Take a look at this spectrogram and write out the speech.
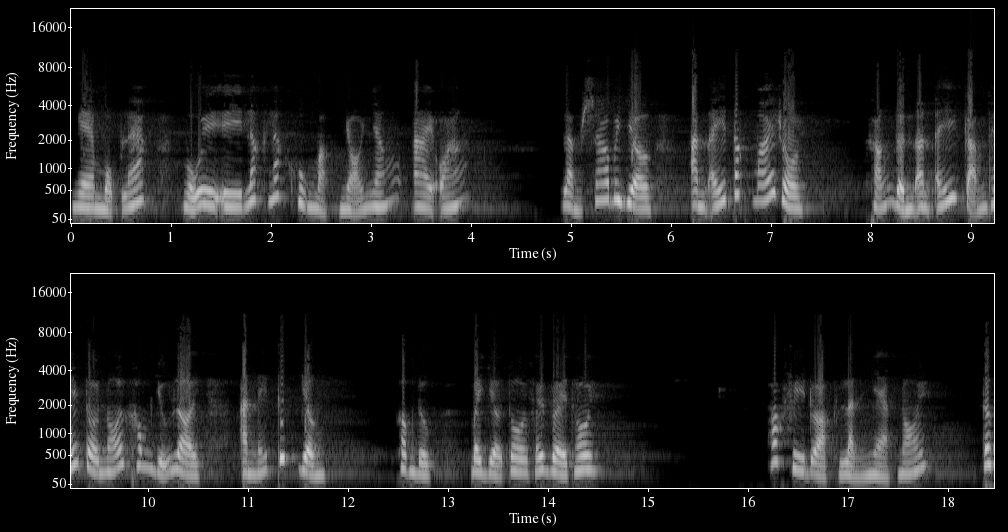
Nghe một lát, ngũ y y lắc lắc khuôn mặt nhỏ nhắn, ai oán. Làm sao bây giờ, anh ấy tắt máy rồi. Khẳng định anh ấy cảm thấy tôi nói không giữ lời, anh ấy tức giận. Không được, bây giờ tôi phải về thôi. Hoắc Phi Đoạt lạnh nhạt nói, tất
